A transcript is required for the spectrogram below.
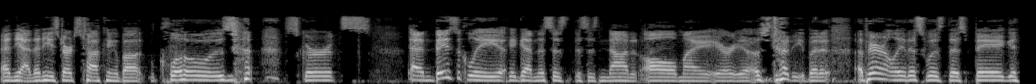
And yeah, then he starts talking about clothes, skirts, and basically, again, this is, this is not at all my area of study, but it, apparently this was this big,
